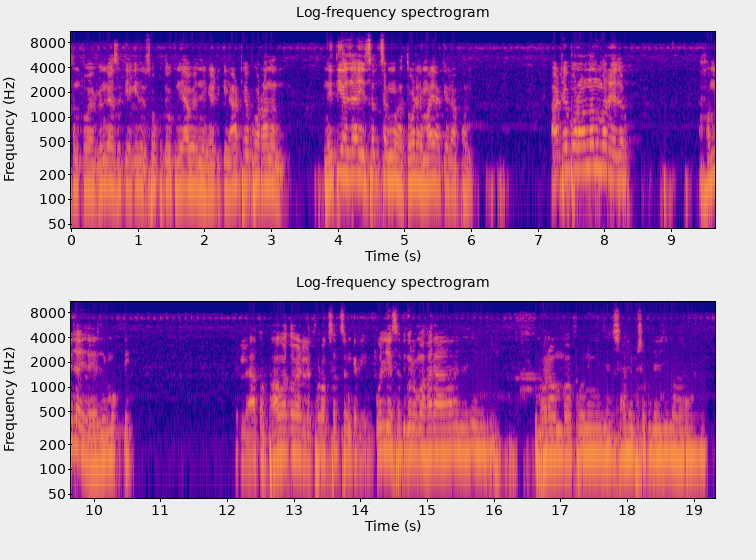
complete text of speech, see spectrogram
સંતોએ ગંગા સતીએ કીધું, સુખ દુઃખની આવે નહીં, હેડકી. આઠે પર આનંદ. નિત્ય જાય સત્સંગમાં, તોડે માયા કેરા ફન આઠે પર આનંદમાં રહે એટલે સમજાય જાય એની મુક્તિ. એટલે આ તો ભાવ હતો એટલે થોડોક સત્સંગ કરી. બોલીએ, સદગુરુ મહારાજ, ભરામ બાપુની, સાહેબ સુખદેવજી મહારાજ.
